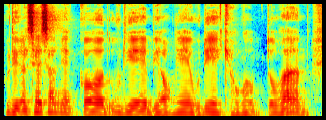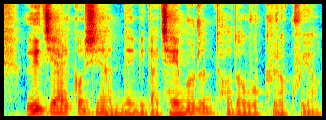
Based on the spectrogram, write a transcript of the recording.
우리가 세상의 것, 우리의 명예, 우리의 경험 또한 의지할 것이 안 됩니다. 재물은 더더욱 그렇고요.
